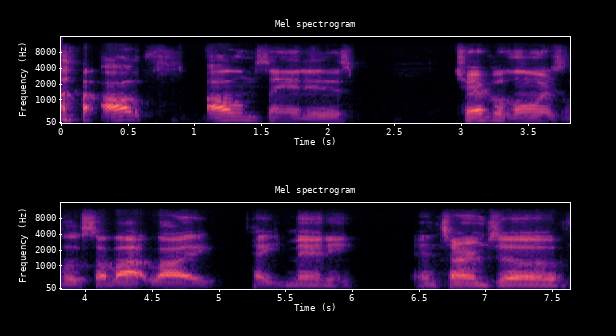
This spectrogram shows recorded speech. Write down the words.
all all I'm saying is Trevor Lawrence looks a lot like Peyton Manning in terms of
